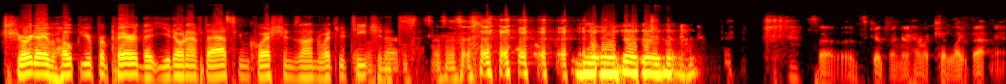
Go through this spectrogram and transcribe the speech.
Sure, Dave. Hope you're prepared that you don't have to ask him questions on what you're teaching us. so it's good when you have a kid like that, man.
